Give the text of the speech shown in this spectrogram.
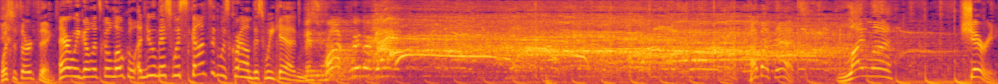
What's the third thing? There we go. Let's go local. A new Miss Wisconsin was crowned this weekend. Miss Rock River Lila Szczesny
